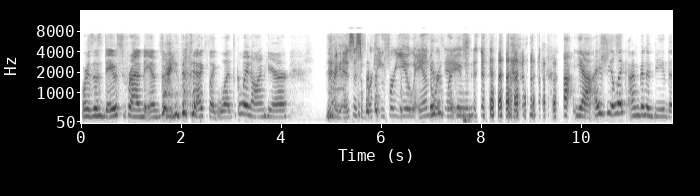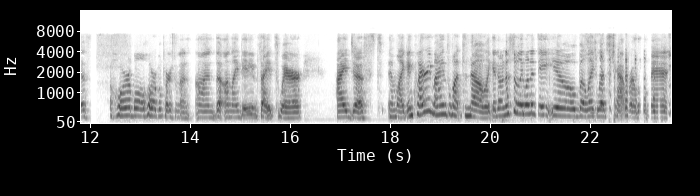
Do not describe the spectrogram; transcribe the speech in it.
or is this Dave's friend answering the text? Like, what's going on here? Right, is this working for you and or Dave? Uh, yeah, I feel like I'm gonna be this horrible, horrible person on on the online dating sites where I just am like inquiring minds want to know. Like I don't necessarily want to date you, but like let's chat for a little bit.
